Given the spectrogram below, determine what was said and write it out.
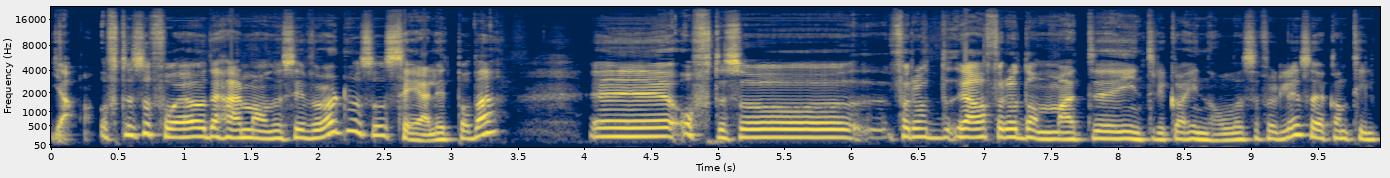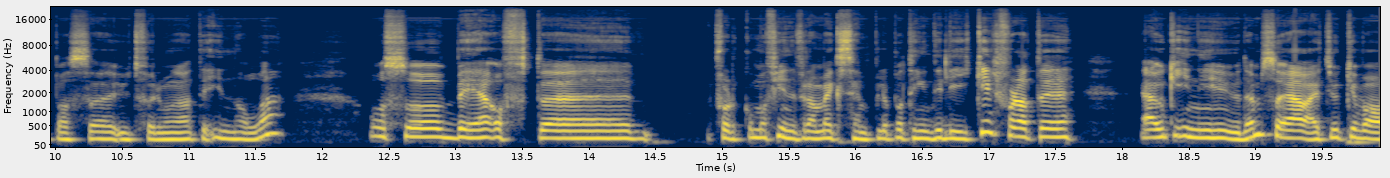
Ja, ofte så får jeg jo det her manuset i Word, og så ser jeg litt på det. Eh, ofte så for å, ja, for å, danne meg et inntrykk av innholdet, selvfølgelig, så jeg kan tilpasse utforminga til innholdet. Og så ber jeg ofte folk om å finne fram eksempler på ting de liker. For det, jeg er jo ikke inne i huet dem, så jeg veit jo ikke hva,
